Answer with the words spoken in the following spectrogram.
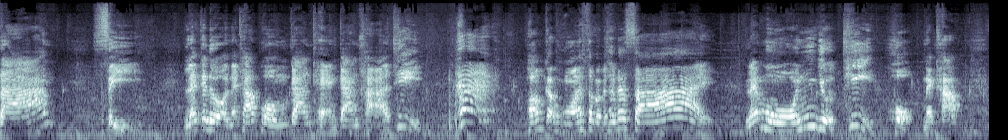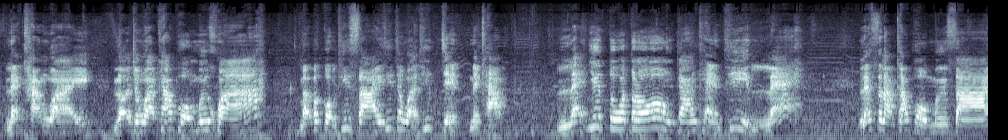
สามสี่และกระโดดนะครับผมกลางแขนกลางขาที่ห้าพร้อมกับหัวสะบัดไปทางด้านซ้าย และหมุนหยุดที่ 6 นะครับ และค้างไว้ รอจังหวะครับผมมือขวา มาประกบที่ซ้ายที่จังหวะที่ 7 นะครับ และยืดตัวตรงกลางแขนที่และ และสลับครับผมมือซ้าย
